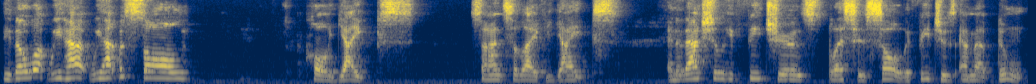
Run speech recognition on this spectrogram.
you know what? We have we have a song called "Yikes," Scienz of Life, "Yikes," and it actually features bless his soul. It features MF Doom.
